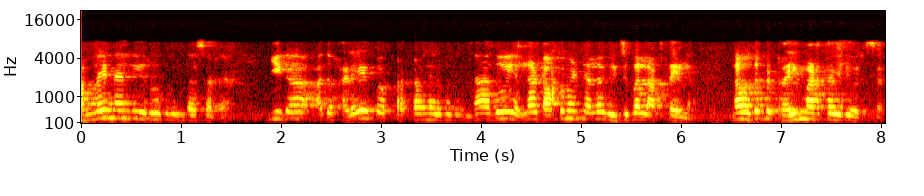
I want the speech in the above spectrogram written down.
ಆನ್ಲೈನ್ ಅಲ್ಲಿ ಇರೋದ್ರಿಂದ ಸರ್ ಈಗ ಅದು ಹಳೆಯ ಪ- ಪ್ರಕರಣ ಇರೋದ್ರಿಂದ ಅದು ಎಲ್ಲ ಡಾಕ್ಯುಮೆಂಟ್ ಎಲ್ಲ ವಿಜಿಬಲ್ ಆಗ್ತಾ ಇಲ್ಲ. ನಾವು ಅದಕ್ಕೆ ಟ್ರೈ ಮಾಡ್ತಾ ಇದೀವಿ ಸರ್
